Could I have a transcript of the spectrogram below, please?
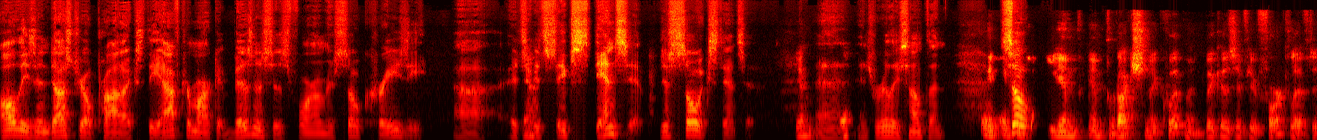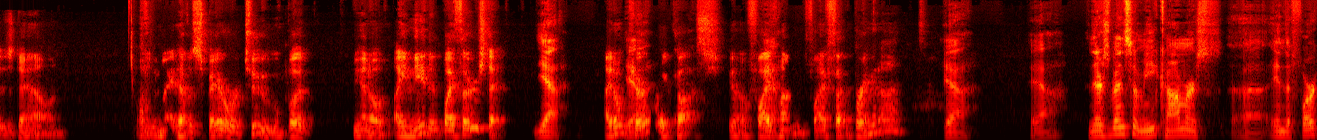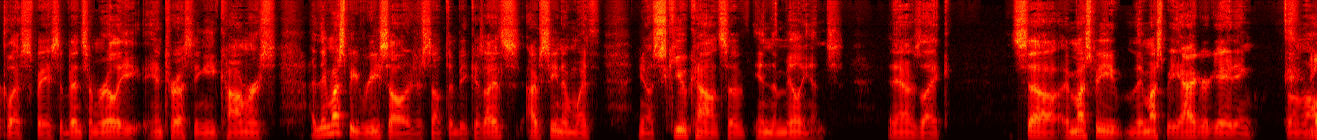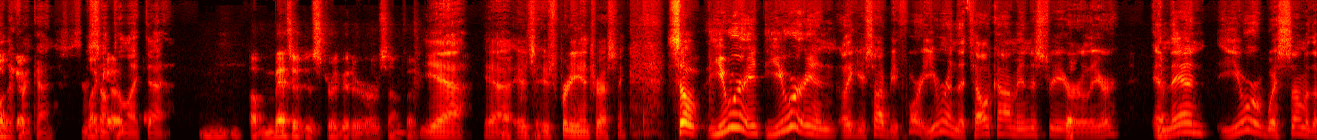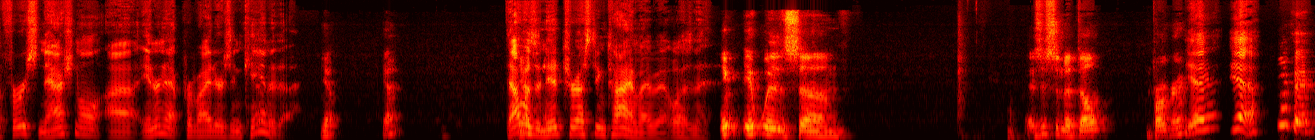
all these industrial products, the aftermarket businesses for them is so crazy. Uh, it's yeah. it's extensive, just so extensive. Yeah, uh, it's really something. And, so in, in, production equipment, because if your forklift is down, well, you might have a spare or two, but you know I need it by Thursday. Yeah, I don't yeah. care what it costs. You know, 500, yeah. 500, bring it on. Yeah, yeah. There's been some e-commerce uh, in the forklift space. Have been some really interesting e-commerce, and they must be resellers or something because I've I've seen them with you know SKU counts of in the millions, and I was like, so it must be they must be aggregating from all okay. different kinds, like something a, like that. A meta distributor or something. Yeah, yeah, it's it's pretty interesting. So you were in you were in like you saw before. You were in the telecom industry earlier and yep. then you were with some of the first national uh, internet providers in Canada. Yep. Yep. That yep. was an interesting time, I bet, wasn't it? It, it was. Um, is this an adult program? Yeah. Yeah. Okay.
